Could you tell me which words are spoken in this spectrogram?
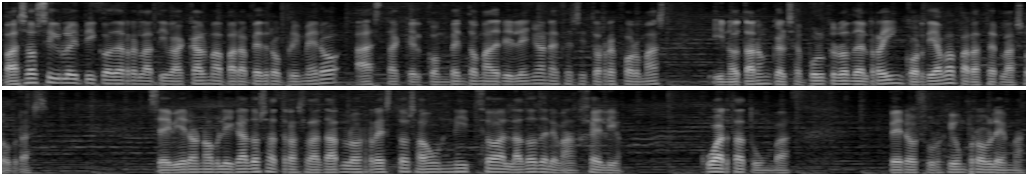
Pasó siglo y pico de relativa calma para Pedro I hasta que el convento madrileño necesitó reformas y notaron que el sepulcro del rey incordiaba para hacer las obras. Se vieron obligados a trasladar los restos a un nicho al lado del Evangelio, cuarta tumba. Pero surgió un problema.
